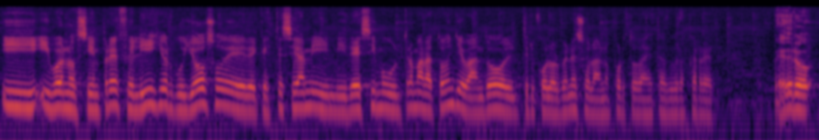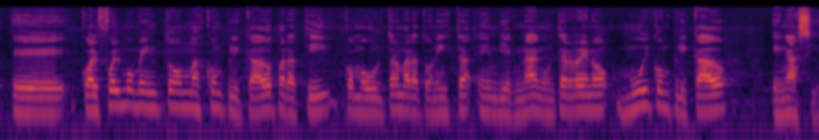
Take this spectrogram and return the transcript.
Y, bueno, siempre feliz y orgulloso de, que este sea mi, décimo ultramaratón, llevando el tricolor venezolano por todas estas duras carreras. Pedro, eh, ¿cuál fue el momento más complicado para ti como ultramaratonista en Vietnam? Un terreno muy complicado en Asia.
